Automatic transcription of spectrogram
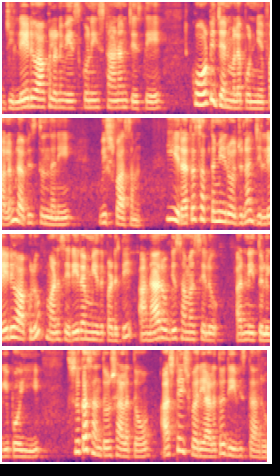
జిల్లేడు ఆకులను వేసుకొని స్నానం చేస్తే కోటి జన్మల పుణ్యఫలం లభిస్తుందని విశ్వాసం. ఈ రథసప్తమి రోజున జిల్లేడు ఆకులు మన శరీరం మీద పడితే అనారోగ్య సమస్యలు అన్నీ తొలగిపోయి సుఖ సంతోషాలతో అష్టైశ్వర్యాలతో జీవిస్తారు.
